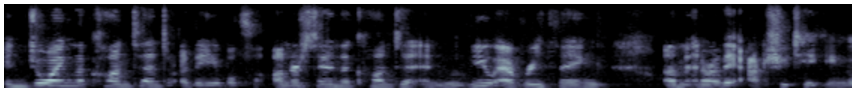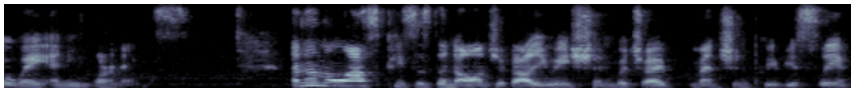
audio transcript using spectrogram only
enjoying the content? Are they able to understand the content and review everything? Um, and are they actually taking away any learnings? And then the last piece is the knowledge evaluation, which I mentioned previously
